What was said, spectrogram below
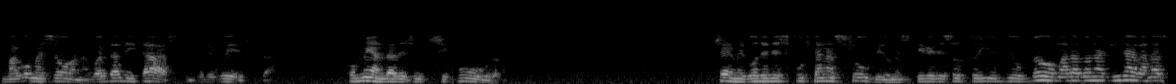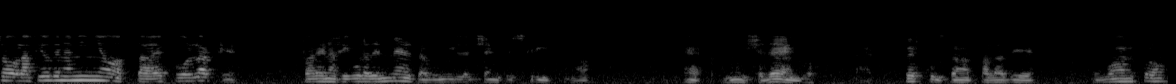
Ma come suona? Guardate i tasti, pure questa. Con me andate sul sicuro. Cioè, mi potete sputtanare subito, mi scrivete sotto YouTube, oh, mi ha dato una chitarra, una sola, fiore una mignotta, ecco là che fare una figura del merda con 1100 iscritti, no? Ecco, non ci tengo. Ecco. Per cui stiamo a parlare di, di quanto?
